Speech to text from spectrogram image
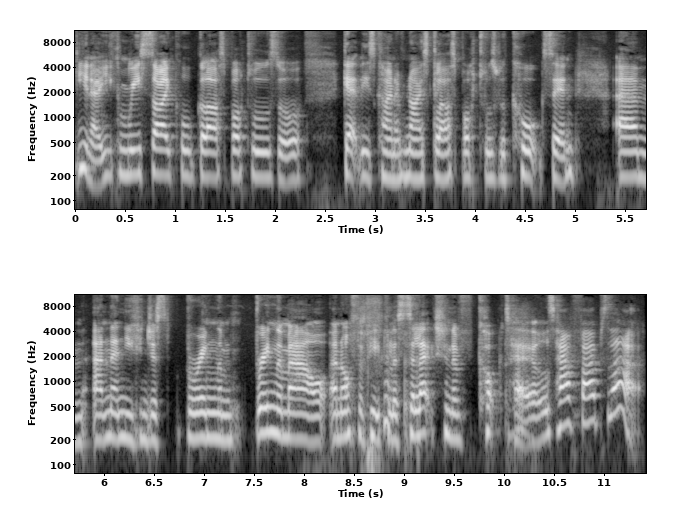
you know, you can recycle glass bottles or get these kind of nice glass bottles with corks in, um, and then you can just bring them bring them out and offer people a selection of cocktails. How fab's that?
